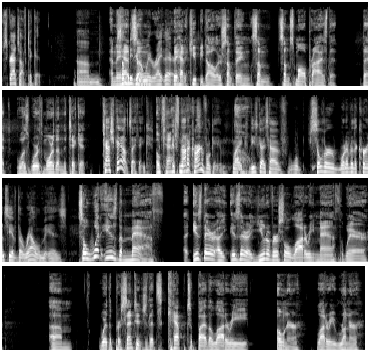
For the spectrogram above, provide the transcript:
scratch off ticket. And they Somebody's had gonna win right there. They had a Cupid doll or something, some some small prize that that was worth more than the ticket. Cash payouts, I think. Oh, it's, cash it's not a carnival game. Like Oh. these guys have well, silver, whatever the currency of the realm is. So, what is the math? Uh, is there a is there a universal lottery math where, um, where the percentage that's kept by the lottery owner, lottery runner,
